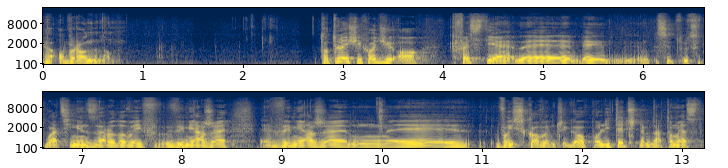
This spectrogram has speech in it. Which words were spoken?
e, obronną. To tyle, jeśli chodzi o kwestię e, sytu- sytuacji międzynarodowej w wymiarze, w wymiarze mm, wojskowym czy geopolitycznym. Natomiast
